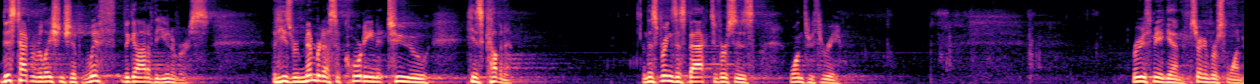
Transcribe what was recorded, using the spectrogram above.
this type of relationship with the God of the universe, that He's remembered us according to His covenant. And this brings us back to verses 1 through 3. Read with me again, starting verse 1.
